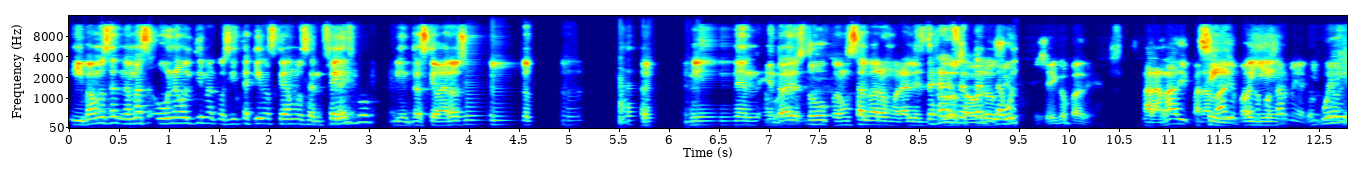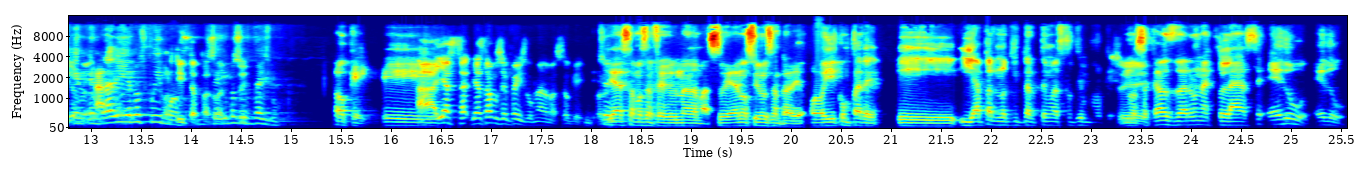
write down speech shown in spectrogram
Y vamos a nada más una última cosita. Aquí nos quedamos en Facebook, mientras que Baroso lo termina en, radio. Estuvo con Álvaro Morales. Déjame la última. Sí, compadre. Para radio, para radio, para no pasarme aquí. en, radio ya nos fuimos. Seguimos en Facebook. Ok. Eh, ah, ya, ya, estamos en Facebook nada más. Okay. Ya estamos en Facebook nada más. Ya nos fuimos en radio. Oye, compadre, eh, y ya para no quitarte más tu tiempo, porque nos acabas de dar una clase. Edu, Edu.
